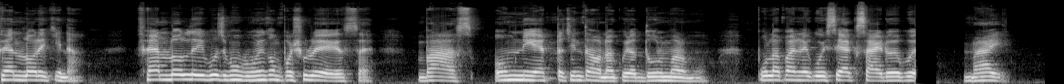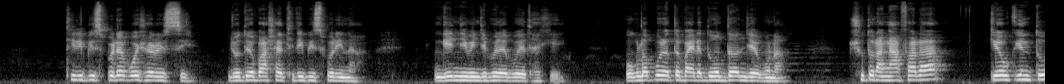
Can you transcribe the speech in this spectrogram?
ফ্যান লড়ে কি না ফ্যান লড়লেই বুঝব ভূমিকম্প শুরু হয়ে গেছে। বাস, অমনি একটা চিন্তা ভাবনা করে দৌড় মারমু। পোলা পানে কইছে এক সাইড হয়ে ভাই থ্রি পিস পরে বসে রয়েছি যদিও বাসায় থ্রি পিস পরি না। গেঞ্জি মেঞ্জি পরে বয়ে থাকি। ওগুলো পরে তো বাইরে দৌড় দেওয়া যাব না। সুতরাং আফারা কেউ কিন্তু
